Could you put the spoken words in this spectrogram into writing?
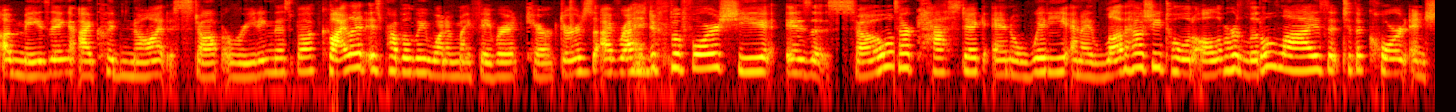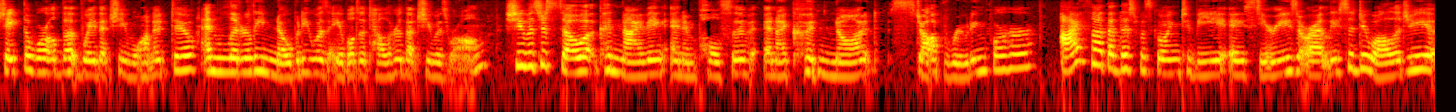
amazing. I could not stop reading this book. Violet is probably one of my favorite characters I've read before. She is so sarcastic and witty and I love how she told all of her little lies to the court and shaped the world the way that she wanted to and literally nobody was able to tell her that she was wrong. She was just so conniving and impulsive and I could not stop rooting for her. I thought that this was going to be a series or at least a duology,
